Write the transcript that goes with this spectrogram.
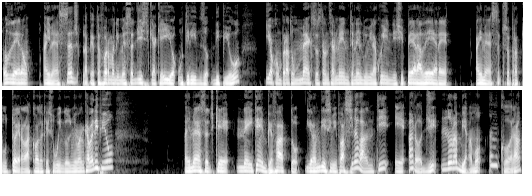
ovvero iMessage, la piattaforma di messaggistica che io utilizzo di più. Io ho comprato un Mac sostanzialmente nel 2015 per avere iMessage, soprattutto era la cosa che su Windows mi mancava di più iMessage che nei tempi ha fatto grandissimi passi in avanti e ad oggi non abbiamo ancora,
